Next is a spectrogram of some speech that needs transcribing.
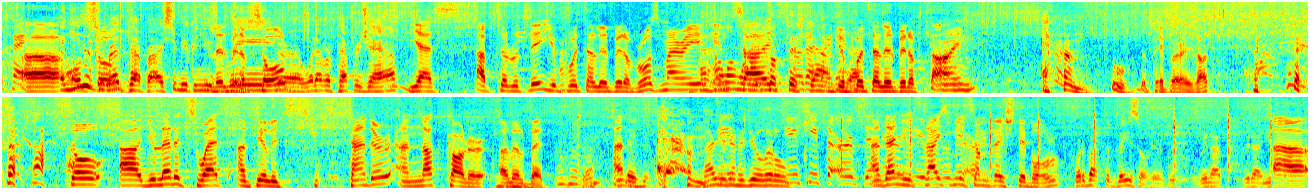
Okay. Uh, and you use the red pepper. I assume you can use little green bit of salt. or whatever peppers you have. Yes, absolutely. You put a little bit of rosemary And how long will you inside. cook this down, you Chef? put a little bit of thyme. Ooh, the paper is hot. so uh, you let it sweat until it's tender and not color a little bit. And now you're going to do a little. Do you keep the herbs in and there then or you slice me some vegetable. What about the basil here? Do we not we not using Uh,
